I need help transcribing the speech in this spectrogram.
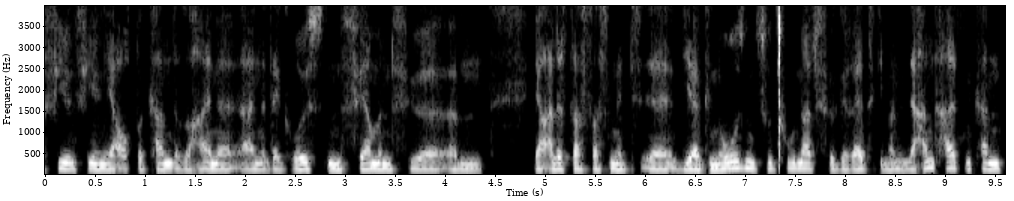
vielen, vielen ja auch bekannt. Also Heine, eine der größten Firmen für ähm, ja alles das, was mit äh, Diagnosen zu tun hat, für Geräte, die man in der Hand halten kann.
